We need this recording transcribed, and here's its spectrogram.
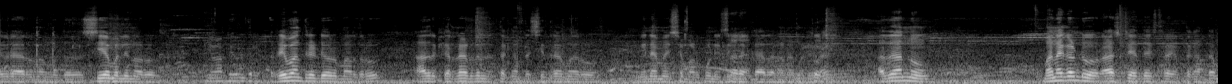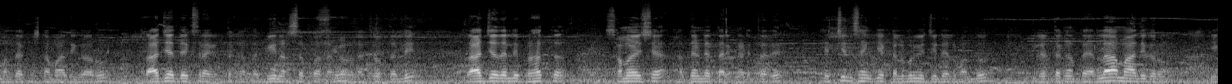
ಇವರ್ಯಾರು ಯಾರು ನಮ್ಮದು ಸಿ ಎಂ ಅಲ್ಲಿನವರು ರೇವಂತ್ ರೆಡ್ಡಿ ಅವರು ಮಾಡಿದ್ರು. ಆದರೆ ಕರ್ನಾಟಕದಲ್ಲಿರ್ತಕ್ಕಂಥ ಸಿದ್ದರಾಮಯ್ಯವರು ಮೀನಾಮೇಷ ಮಾಡ್ಕೊಂಡು ಈ ಸರ್ಕಾರ ಹಣ ಮಾಡಿದ್ದಾರೆ. ಅದನ್ನು ಮನಗಂಡು ರಾಷ್ಟ್ರೀಯ ಅಧ್ಯಕ್ಷರಾಗಿರ್ತಕ್ಕಂಥ ಮಂದಕೃಷ್ಣ ಮಾದಿಗ ಅವರು ರಾಜ್ಯಾಧ್ಯಕ್ಷರಾಗಿರ್ತಕ್ಕಂಥ ಬಿ ನರಸಪ್ಪ ನಗರ ನೇತೃತ್ವದಲ್ಲಿ ರಾಜ್ಯದಲ್ಲಿ ಬೃಹತ್ ಸಮಾವೇಶ ಹದಿನೆಂಟನೇ ತಾರೀಕು ನಡೀತದೆ. ಹೆಚ್ಚಿನ ಸಂಖ್ಯೆ ಕಲಬುರಗಿ ಜಿಲ್ಲೆಯಲ್ಲಿ ಬಂದು ಇಲ್ಲಿರ್ತಕ್ಕಂಥ ಎಲ್ಲ ಮಾದಿಗರು ಈ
